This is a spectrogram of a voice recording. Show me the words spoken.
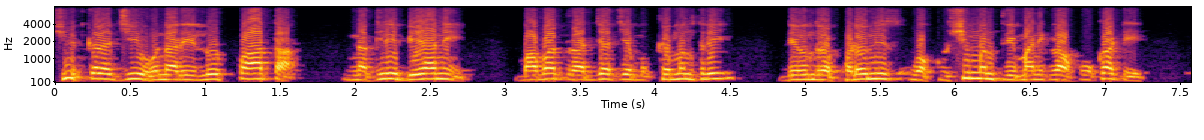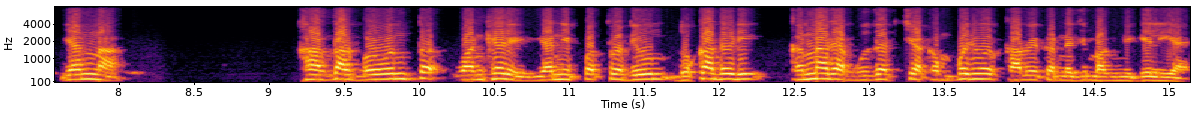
शेतकऱ्याची होणारी लूट पाहता नकली बियाणे बाबत राज्याचे मुख्यमंत्री देवेंद्र फडणवीस व कृषी मंत्री माणिकराव कोकाटे यांना खासदार बळवंत वानखेडे यांनी पत्र देऊन धोकाधडी करणाऱ्या गुजरातच्या कंपनीवर कारवाई करण्याची मागणी केली आहे.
